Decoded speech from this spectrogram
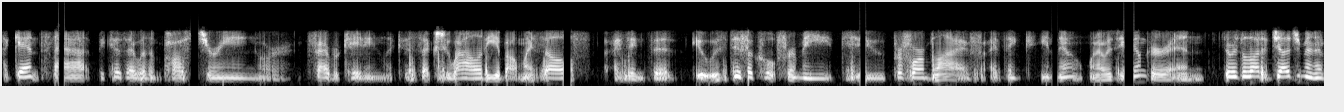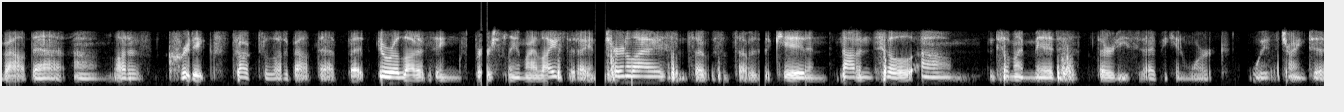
against that because I wasn't posturing or fabricating like a sexuality about myself. I think that it was difficult for me to perform live. I think, you know, when I was younger and there was a lot of judgment about that. Um, a lot of critics talked a lot about that, but there were a lot of things personally in my life that I internalized since I since I was a kid, and not until um, until my mid 30s did I begin work with trying to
